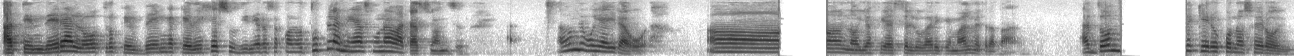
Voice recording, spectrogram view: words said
Atender al otro que venga, que deje su dinero. O sea, cuando tú planeas una vacación, dices, ¿a dónde voy a ir ahora? Ah, no, ya fui a este lugar y qué mal me trataron. ¿A dónde quiero conocer hoy?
